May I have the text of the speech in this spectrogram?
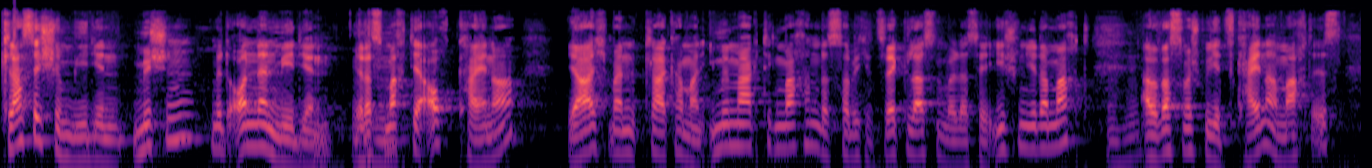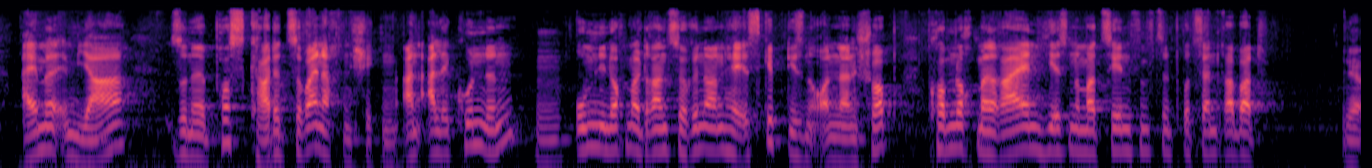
klassische Medien mischen mit Online-Medien. Ja, das mhm. macht ja auch keiner. Ja, ich meine, klar kann man E-Mail-Marketing machen, das habe ich jetzt weggelassen, weil das ja eh schon jeder macht. Mhm. Aber was zum Beispiel jetzt keiner macht, ist einmal im Jahr so eine Postkarte zu Weihnachten schicken an alle Kunden, mhm. um die nochmal dran zu erinnern, hey, es gibt diesen Online-Shop, komm nochmal rein, hier ist nochmal 10, 15 Prozent Rabatt. Ja,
